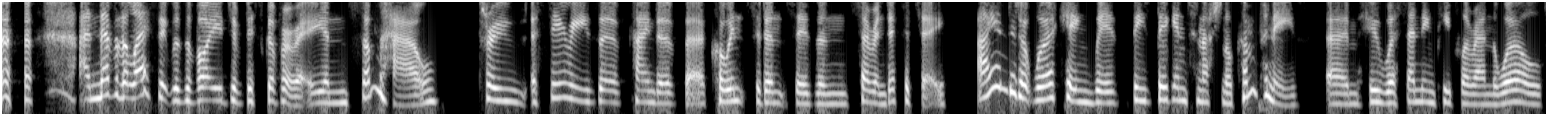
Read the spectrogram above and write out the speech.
and nevertheless, it was a voyage of discovery. And somehow, through a series of kind of uh, coincidences and serendipity, I ended up working with these big international companies um, who were sending people around the world.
